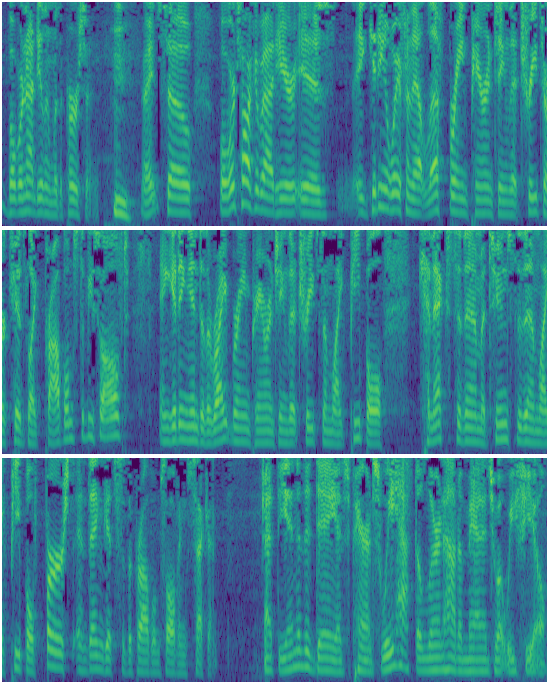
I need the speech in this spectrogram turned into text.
but we're not dealing with the person, hmm. right? So what we're talking about here is getting away from that left brain parenting that treats our kids like problems to be solved and getting into the right brain parenting that treats them like people, connects to them, attunes to them like people first, and then gets to the problem solving second. At the end of the day, as parents, we have to learn how to manage what we feel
